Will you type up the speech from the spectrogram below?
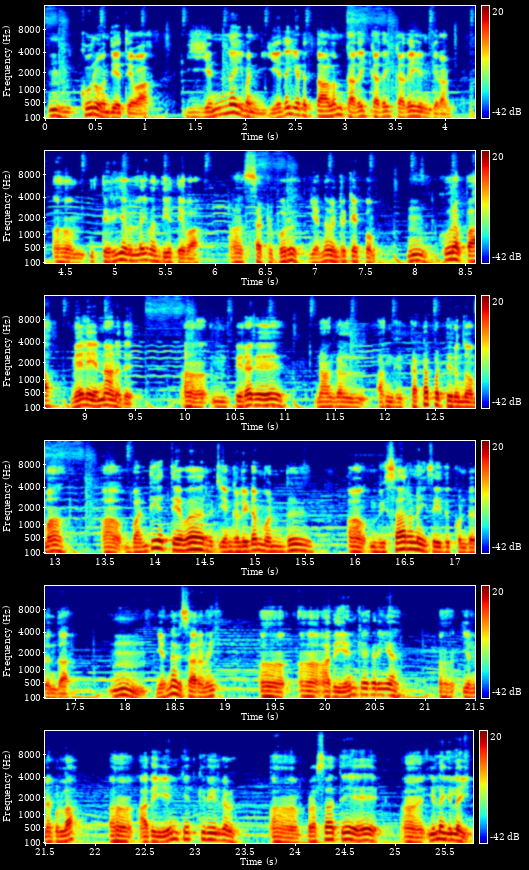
ம், கூறு வந்தியத்தேவா என்ன இவன் எதை எடுத்தாலும் கதை கதை கதை என்கிறான்? தெரியவில்லை வந்தியத்தேவா. ஆ, சற்று பொறு என்னவென்று கேட்போம். ம் கூறப்பா மேலே என்னானது ஆ, பிறகு நாங்கள் அங்கு கட்டப்பட்டிருந்தோமா? ஆ, வந்தியத்தேவர் எங்களிடம் வந்து விசாரணை செய்து கொண்டிருந்தார். ம் என்ன விசாரணை? ஆ, ஆ, அதை ஏன் கேட்குறீங்க? என்னக்குள்ளா அதை ஏன் கேட்கிறீர்கள்? பிரசாத்தே ஆ, இல்லை இல்லை.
